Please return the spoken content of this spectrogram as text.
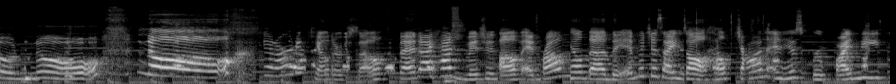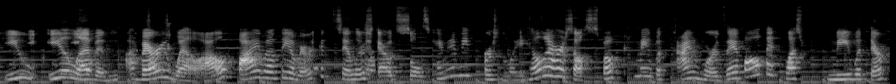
Oh no, no! She had already killed herself. Then I had visions of and from Hilda. The images I saw helped John and his group find the U E11 uh, very well. All five of the American Sailor Scouts' souls came to me personally. Hilda herself spoke to me with kind words. They have all been blessed me with their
